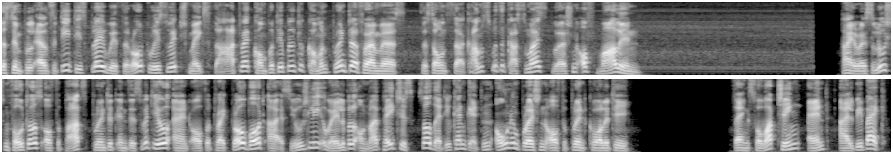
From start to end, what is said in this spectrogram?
The simple LCD display with the rotary switch makes the hardware compatible to common printer firmwares, the Zonestar comes with a customized version of Marlin. High resolution photos of the parts printed in this video and of the tracked robot are as usually available on my pages, so that you can get an own impression of the print quality. Thanks for watching and I'll be back.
